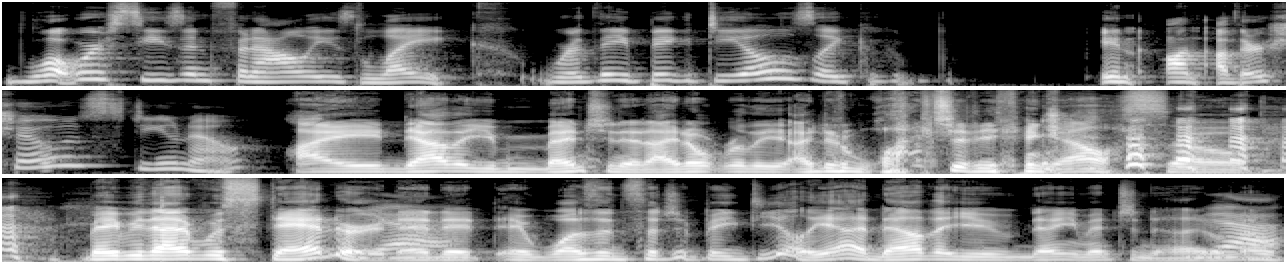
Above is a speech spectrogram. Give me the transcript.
what were season finales like? Were they big deals like in on other shows? Do you know? I now that you mention it, I don't really I didn't watch anything else, so maybe that was standard and it, it wasn't such a big deal. Yeah, now that you now you mentioned it, I don't know.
